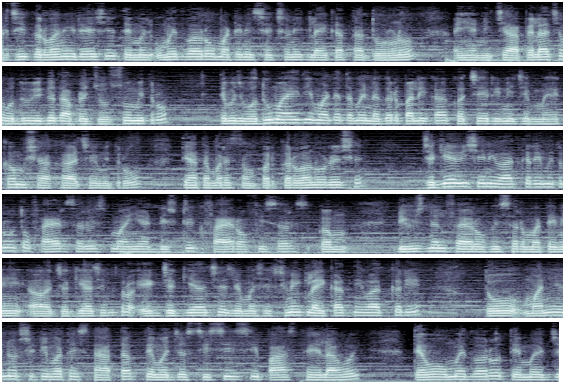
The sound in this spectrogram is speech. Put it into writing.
અરજી કરવાની રહેશે. તેમજ ઉમેદવારો માટેની શૈક્ષણિક લાયકાતના ધોરણો અહીંયા નીચે આપેલા છે. વધુ વિગત આપણે જોશું મિત્રો. તેમજ વધુ માહિતી માટે તમે નગરપાલિકા કચેરીની જે મહેકમ શાખા છે મિત્રો, ત્યાં તમારે સંપર્ક કરવાનો રહેશે. જગ્યા વિશેની વાત કરીએ મિત્રો, તો ફાયર સર્વિસમાં અહીંયા district fire officer cum divisional fire officer માટેની જગ્યા છે. મિત્રો, એક જગ્યા છે જેમાં શૈક્ષણિક લાયકાતની વાત કરીએ, તો માન્ય યુનિવર્સિટીમાંથી સ્નાતક તેમજ સીસીસી પાસ થયેલા હોય તેવા ઉમેદવારો તેમજ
